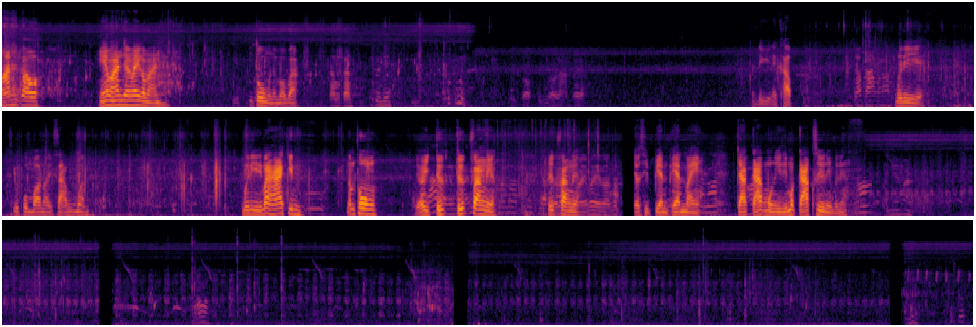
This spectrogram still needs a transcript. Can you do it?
มันเก่าแหมันจังไรกับมันตู้หมันนะบอกว่าทำกันดีนะครับมือดีอยู่ผมบอลหน่อยสามวันมือนี้มาหากินน้ำทงเดี๋ยวอีตึกตึกฟังเนี่ยตึกฟังเนี่ยเดี๋ยวสิเปลี่ยนแผนใหม่ จากกากหมองนี้สิมากากซื้อนี่ไปเนี่ย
